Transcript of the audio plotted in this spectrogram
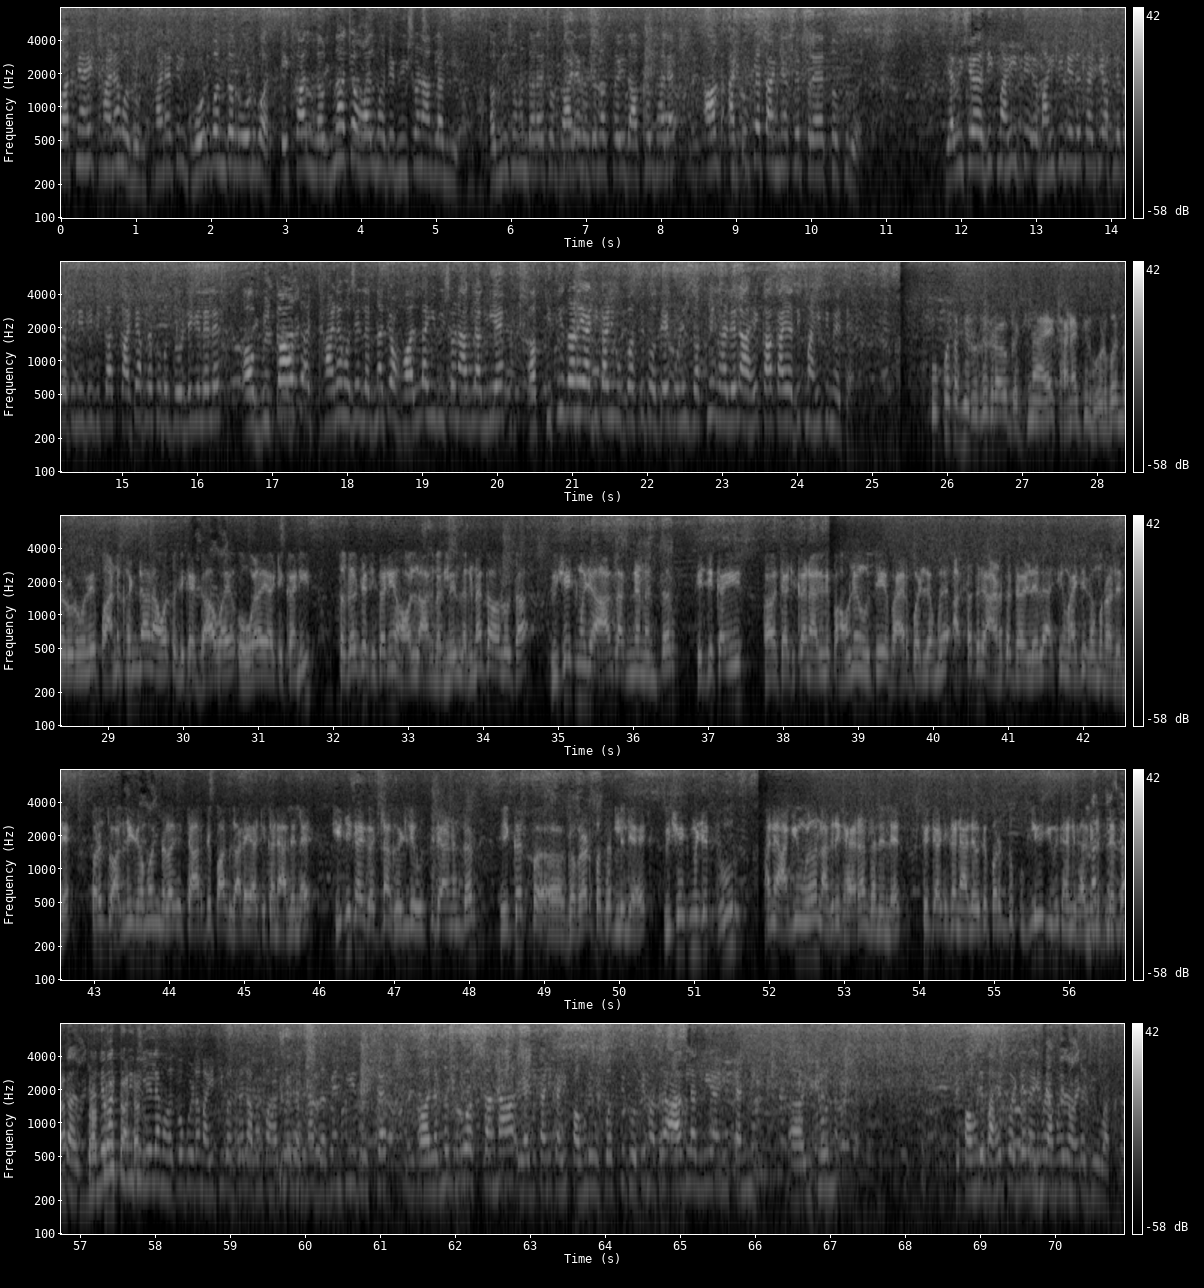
बातमी आहे ठाण्यामधून. ठाण्यातील घोडबंदर रोडवर एका लग्नाच्या हॉलमध्ये भीषण आग लागली आहे. अग्निशमन दलाच्या गाड्या घटनास्थळी दाखल झाल्यात. आग आटोक्यात आणण्याचे प्रयत्न सुरू आहेत. याविषयी अधिक माहिती माहिती देण्यासाठी आपले प्रतिनिधी विकास काटे आपल्यासोबत जोडले गेलेले आहेत. विकास ठाण्यामध्ये लग्नाच्या हॉलला ही भीषण आग लागली आहे. किती जण या ठिकाणी उपस्थित होते? कोणी जखमी झालेलं आहे का? काय अधिक माहिती मिळते? खूपच अशी हृदयद्रावक घटना आहे. ठाण्यातील घोडबंद रोडमध्ये पानखंडा नावाचं जे काही गाव आहे ओवळा या ठिकाणी सदरच्या ठिकाणी हॉलला आग लागले लग्नाचा हॉल होता. विशेष म्हणजे आग लागल्यानंतर हे जे काही त्या ठिकाणी आलेले पाहुणे होते बाहेर पडल्यामुळे आता तरी आणखं दळलेला आहे अशी माहिती समोर आलेली आहे. परंतु अग्निशमन दलाच्या चार ते पाच गाड्या या ठिकाणी आलेल्या आहेत. ही जी काही घटना घडली होती त्यानंतर एकच घबराट पसरलेली आहे. विशेष म्हणजे धूर आणि आगीमुळे नागरिक हैराण झालेले आहेत. ते त्या ठिकाणी आले होते परंतु कुठलीही जीवितहानी झाली नसल्याचा धन्यवाद तुम्ही दिलेल्या महत्त्वपूर्ण माहितीबद्दल. आपण पाहतोय लग्नादरम्यानची ही दृश्य. अ, लग्न सुरू असताना या ठिकाणी काही पाहुणे उपस्थित होते. मात्र आग लागली आणि त्यांनी इथून हे पाहुणे बाहेर पडलेत आणि त्यामुळे त्यांचा जीव वाचला.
